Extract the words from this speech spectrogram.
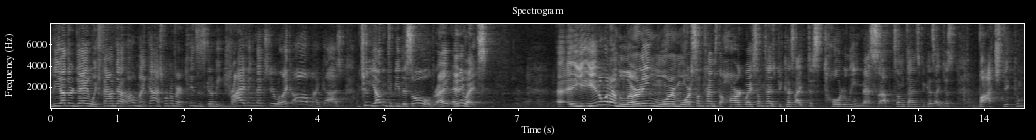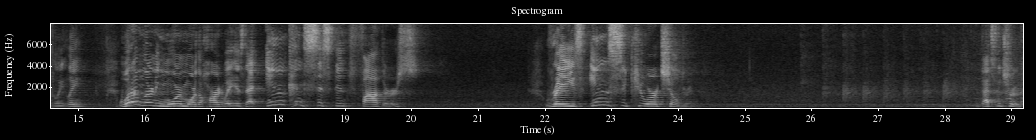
the other day and we found out, oh my gosh, one of our kids is going to be driving next year. We're like, oh my gosh, I'm too young to be this old, right? Anyways, uh, you, you, know what I'm learning more and more? Sometimes the hard way, sometimes because I just totally mess up, sometimes because I just botched it completely. What I'm learning more and more the hard way is that inconsistent fathers raise insecure children. That's the truth.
